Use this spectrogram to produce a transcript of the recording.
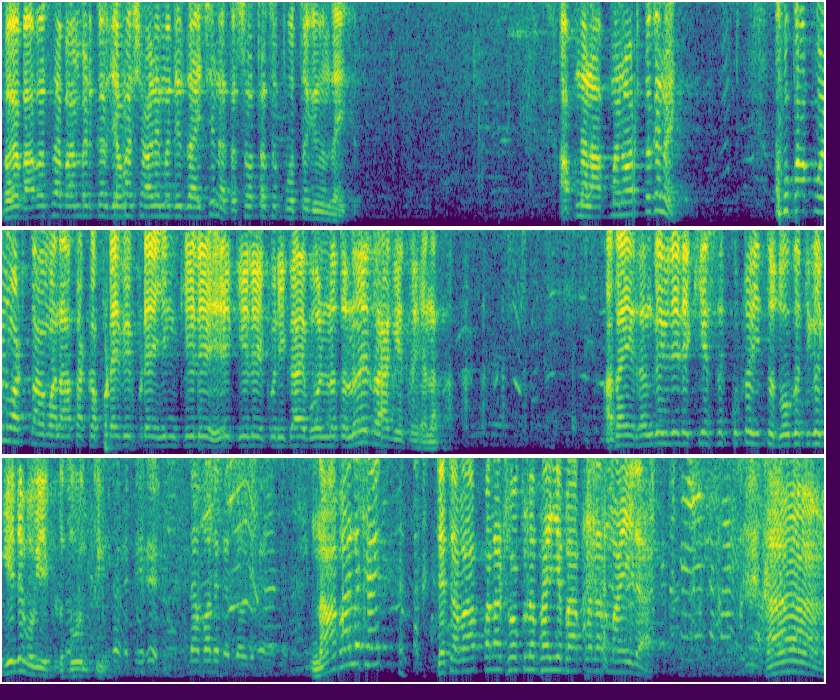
बघा बाबासाहेब आंबेडकर जेव्हा शाळेमध्ये जायचे ना तर स्वतःच पोत घेऊन जायचं. आपणाला अपमान वाटतो का नाही? खूप अपमान वाटतो आम्हाला. आता कपडे बिपडे इन केले हे केले कुणी काय बोललं तर लय राग येतो ह्याला. आता हे रंगविलेले केस कुठं इथं दोघं तिघं गेले बघ इकडे दोन तीन. नाबालक आहे त्याच्या बापाला ठोकलं पाहिजे बापाला माईला. हा.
